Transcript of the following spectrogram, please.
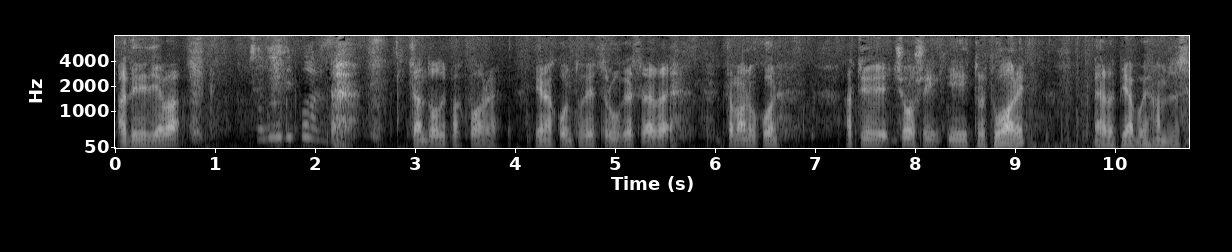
A dini ti, Eva? Ça ndodhi pak parë? Qa ndodhi pak parë? Jena konë tu hecë rrugës edhe taman u konë aty qoshi i trotuarit edhe p'ja boj Hamzës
